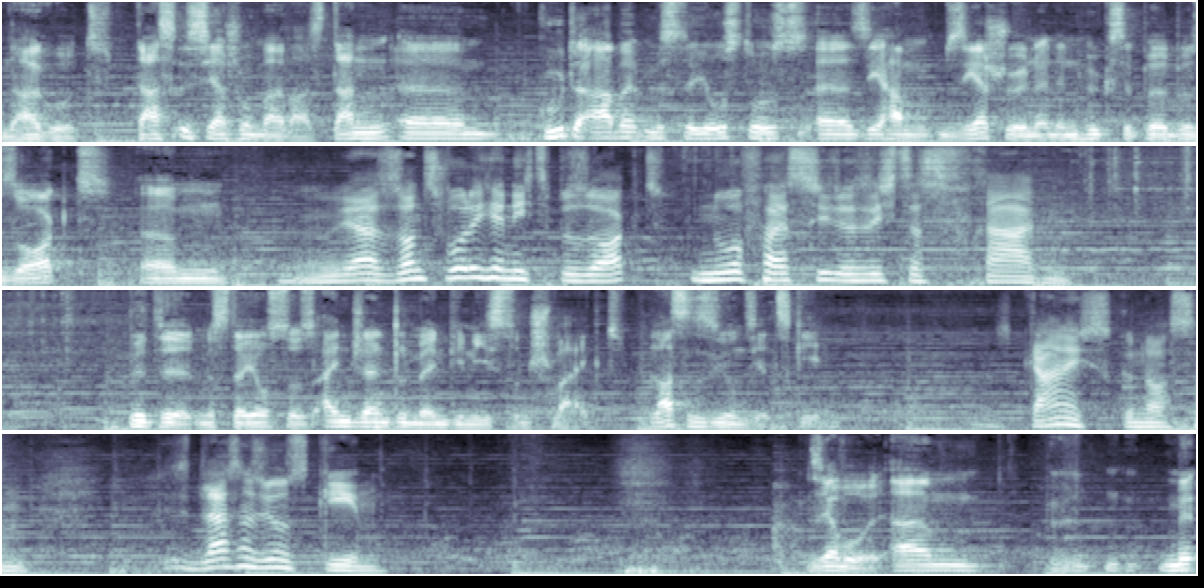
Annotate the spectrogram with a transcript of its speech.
Na gut, das ist ja schon mal was. Dann ähm, gute Arbeit, Mr. Justus. Äh, Sie haben sehr schön einen Hüchsepel besorgt. Ähm, Ja, sonst wurde hier nichts besorgt. Nur falls Sie sich das fragen. Bitte, Mr. Justus, ein Gentleman genießt und schweigt. Lassen Sie uns jetzt gehen. Gar nichts genossen. Lassen Sie uns gehen. Sehr wohl. Ähm, M-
